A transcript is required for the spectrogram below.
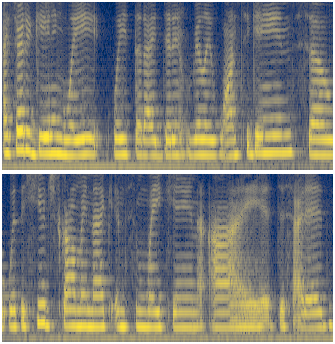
I started gaining weight, weight that I didn't really want to gain. So, with a huge scar on my neck and some weight gain, I decided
